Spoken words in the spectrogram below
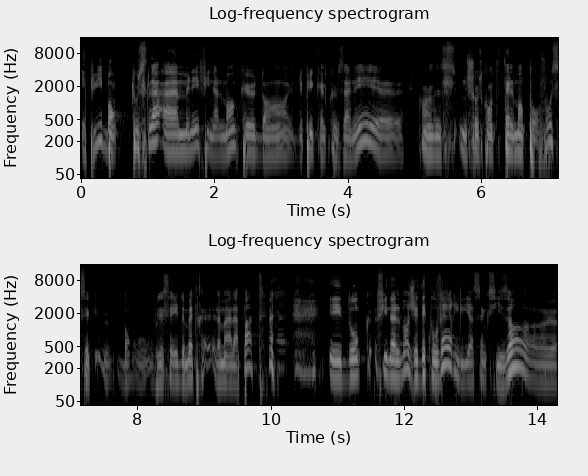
Et puis, bon, tout cela a amené finalement que dans, depuis quelques années, euh, quand une chose compte tellement pour vous, c'est que bon, vous essayez de mettre la main à la pâte. Et donc, finalement, j'ai découvert il y a 5-6 ans, euh,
